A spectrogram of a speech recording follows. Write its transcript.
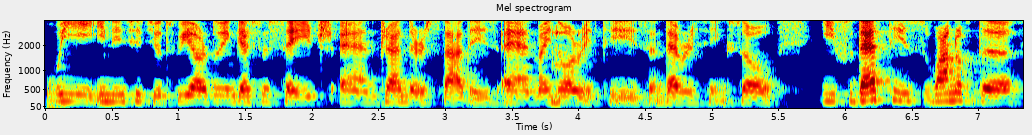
we in institute, we are doing SSH and gender studies and minorities and everything. So if that is one of the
